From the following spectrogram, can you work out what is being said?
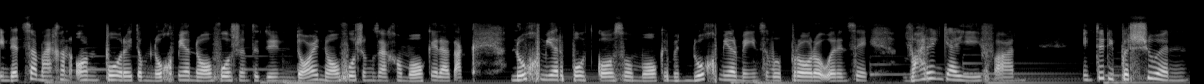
en dit sou my gaan aanpoor het om nog meer navorsing te doen. Daai navorsing sou gemaak het dat ek nog meer podcasts wil maak en met nog meer mense wil praat daaroor en sê, "Wat dink jy hiervan?" En toe die persoon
